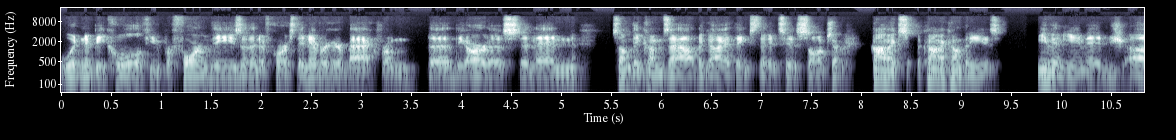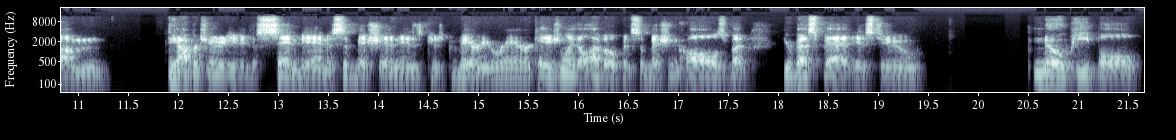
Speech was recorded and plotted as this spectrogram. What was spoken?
"Wouldn't it be cool if you performed these?" And then of course they never hear back from the the artist, and then something comes out, the guy thinks that it's his song. So comics, comic companies, even Image, um, the opportunity to just send in a submission is just very rare. Occasionally they'll have open submission calls, but your best bet is to know people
